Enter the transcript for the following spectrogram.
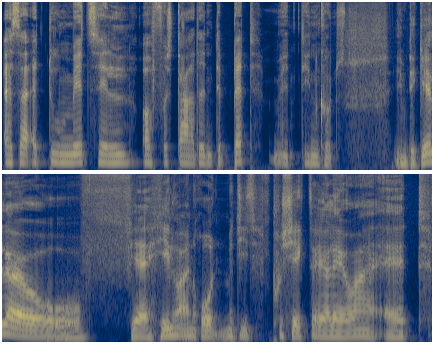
Altså, at du er med til at få startet en debat med din kunst? Jamen, det gælder jo ja, hele vejen rundt med de projekter, jeg laver, at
